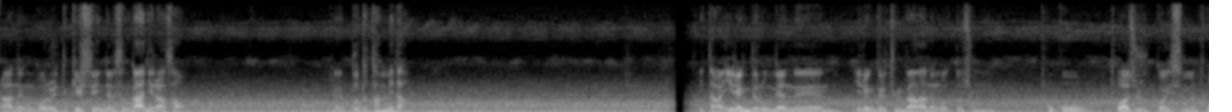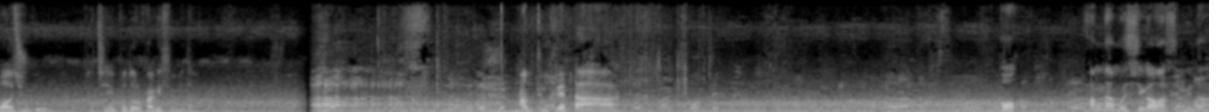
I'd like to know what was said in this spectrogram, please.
라는 거를 느낄 수 있는 순간이라서 네, 뿌듯합니다. 이따가 일행들 오면은 일행들 등반하는 것도 좀 보고 도와줄 거 있으면 도와주고 같이 해보도록 하겠습니다. 아무튼 그랬다. 어? 황나무 씨가 왔습니다.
